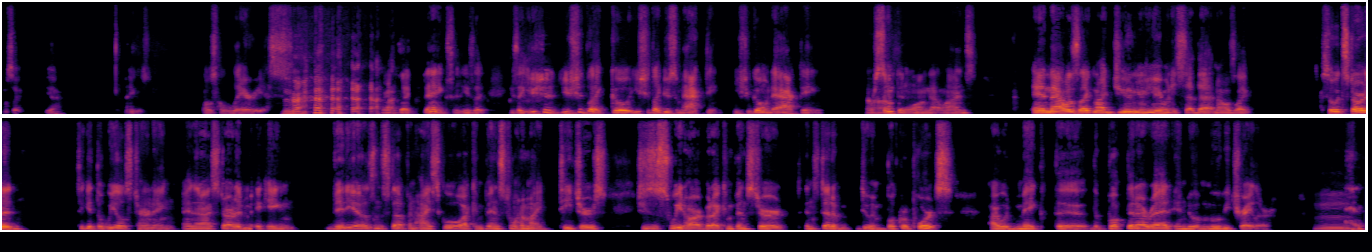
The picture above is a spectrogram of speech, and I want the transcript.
I was like, Yeah. And he goes, That was hilarious. And I was like, thanks. And he's like, he's like, you should, you should like go, you should like do some acting. You should go into acting or Uh-huh. something along that lines. And that was like my junior year when he said that. And I was like, so it started to get the wheels turning. And then I started making videos and stuff in high school. I convinced one of my teachers, she's a sweetheart, but I convinced her instead of doing book reports, I would make the the book that I read into a movie trailer Mm.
